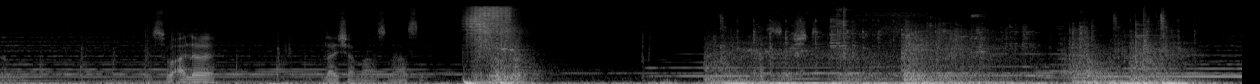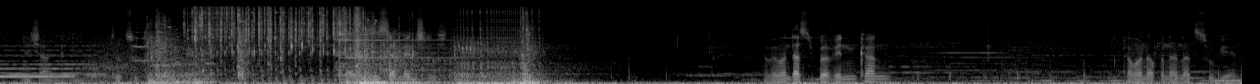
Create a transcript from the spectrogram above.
dann wirst du alle gleichermaßen hassen. Das ist nicht angenehm, das ist ja menschlich. Wenn man das überwinden kann, kann man aufeinander zugehen.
